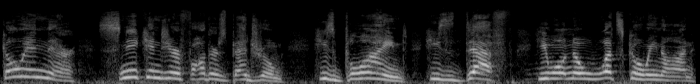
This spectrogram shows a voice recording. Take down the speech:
Go in there. Sneak into your father's bedroom. He's blind. He's deaf. He won't know what's going on.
